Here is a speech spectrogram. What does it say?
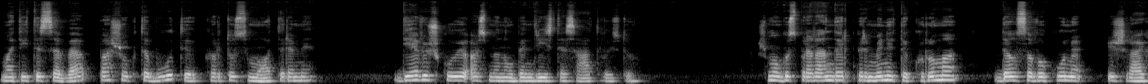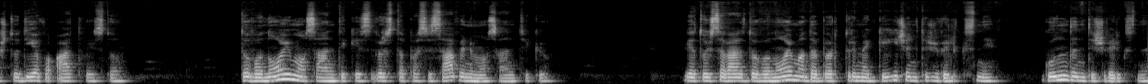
Matyti save pašaukta būti kartu su moterimi, dieviškųjų asmenų bendrystės atvaizdu. Žmogus praranda ir pirminį tikrumą dėl savo kūnio išreikšto Dievo atvaizdo. Dovanojimo santykis virsta pasisavinimo santykiu. Vietoj savęs dovanojimą dabar turime geidžiantį žvilgsnį, gundantį žvilgsnį.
